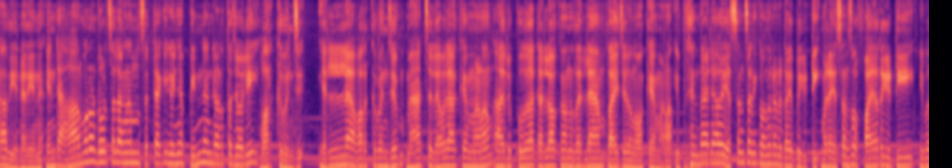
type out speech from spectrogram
ആ, അത് തന്നെ എന്റെ ആർമറും ടൂൾസ് എല്ലാം അങ്ങനെ സെറ്റ് ആക്കി കഴിഞ്ഞാൽ പിന്നെ എന്റെ അടുത്ത ജോലി വർക്ക് ബെഞ്ച് എല്ലാ വർക്ക് ബെഞ്ചും മാച്ച് ലെവലാക്കുകയും വേണം. അതിൽ പുതുതായിട്ട് അലോക്ക് വന്നതെല്ലാം ട്രൈ ചെയ്ത് നോക്കുകയും വേണം. ഇപ്പൊ എന്തായാലും എസൻസ് എനിക്ക് ഒന്ന് രണ്ട് ടൈപ്പ് കിട്ടി. ഇവിടെ എസൻസ് ഓഫ് ഫയർ കിട്ടി. ഇപ്പൊ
